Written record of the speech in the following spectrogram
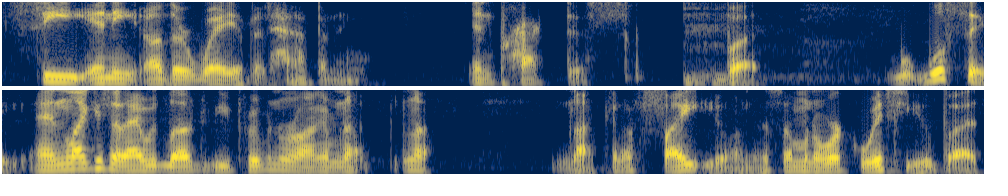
see any other way of it happening in practice. But w- we'll see. And like I said, I would love to be proven wrong. I'm not. I'm not. I'm not going to fight you on this. I'm going to work with you, but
